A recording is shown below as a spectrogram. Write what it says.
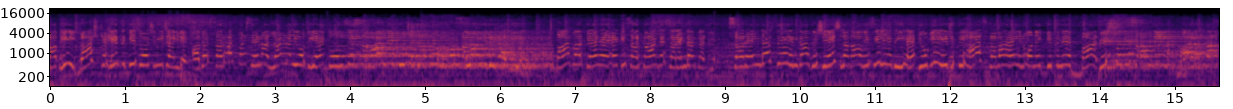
कभी राष्ट्र हित की सोचनी चाहिए। अगर सरहद पर सेना लड़ रही होती है तो उनसे सवाल नहीं पूछे जाते, उनको सलामी दी जाती है। बार बार कह रहे हैं कि सरकार ने सरेंडर कर दिया। सरेंडर से इनका विशेष लगाव इसीलिए भी है क्योंकि इतिहास गवाह है इन्होंने कितने बार विश्व के सामने भारत का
